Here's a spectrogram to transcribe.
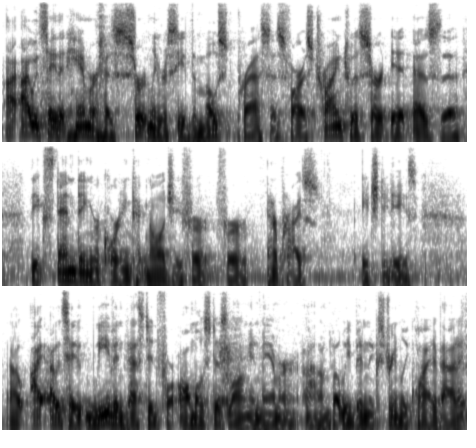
I, I, would say that HAMR has certainly received the most press as far as trying to assert it as the the extending recording technology for, for enterprise HDDs. Uh, I, I, would say we've invested for almost as long in MAMR, um, but we've been extremely quiet about it.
